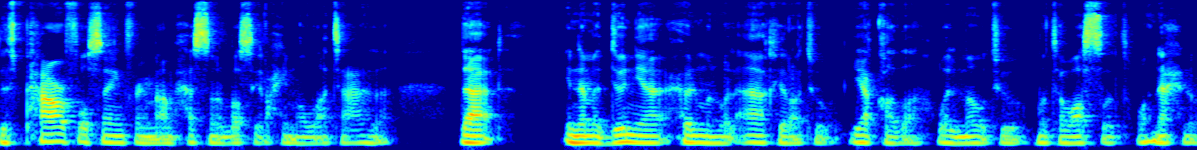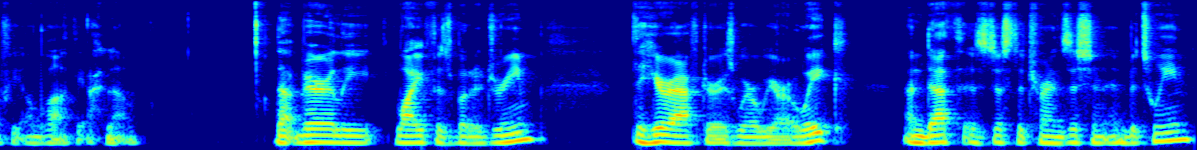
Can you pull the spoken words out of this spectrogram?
this powerful saying from Imam Hassan al Basri, rahimahullah ta'ala, that إنما الدنيا حلم والآخرة يقظة والموت متوسط ونحن في أضغاث أحلام. That verily life is but a dream, the hereafter is where we are awake, and death is just a transition in between,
